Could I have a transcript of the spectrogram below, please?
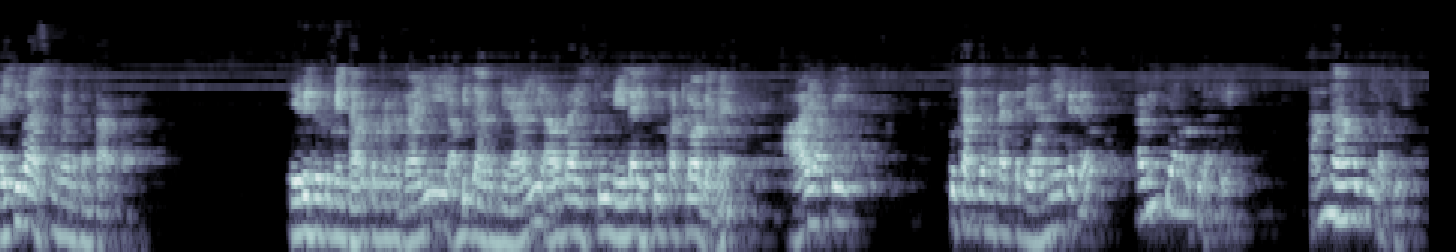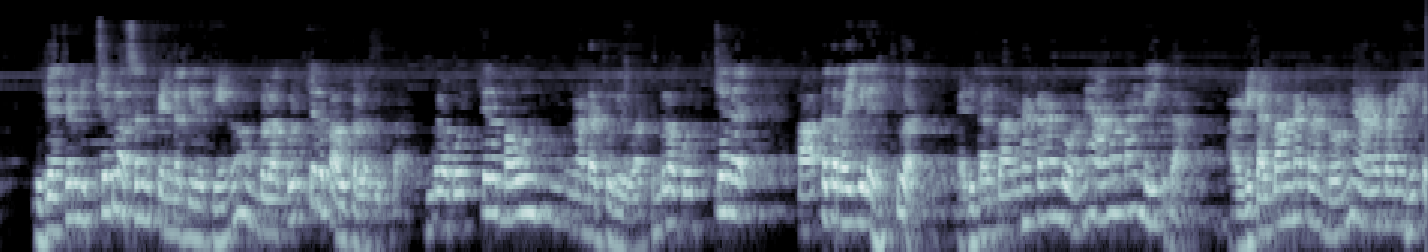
අයිතිවාසිකම් ගැන කතා කරන්නේ. ඒ විදිහට මේ තර්ක මනසයි අභිධර්මයයි අරලා ඉස්තු මේලා ඉස්තු කටලවගෙන ආය අපි පුතන්ජන පැත්තට යන්නේකට අවිද්‍යාව කියලා කියනවා. සංහාව කියලා කියනවා. බුදුන්සේ ඉච්ඡර ලස්සන පෙන්න දීලා තියෙනවා. උඹලා කොච්චර පව් කළා කිව්වා. උඹලා කොච්චර පව් නඩත්තු කරුවා. උඹලා කොච්චර පාප කරයි කියලා හිතුවත් වැඩිකල් භාවනා කරන්න ඕනේ ආනාපානෙ හිත ගන්න. වැඩිකල් භාවනා කරන්න ඕනේ ආනාපානෙ හිත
